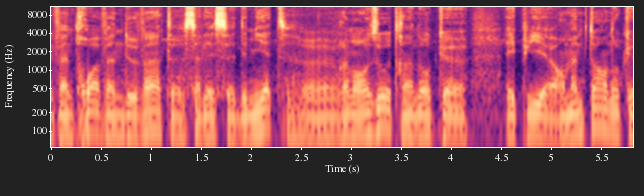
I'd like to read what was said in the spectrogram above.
23, 22, 20, ça laisse des miettes vraiment aux autres. Hein. donc, et puis en même temps, donc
